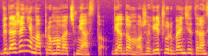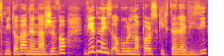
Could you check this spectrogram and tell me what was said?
Wydarzenie ma promować miasto. Wiadomo, że wieczór będzie transmitowany na żywo w jednej z ogólnopolskich telewizji,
